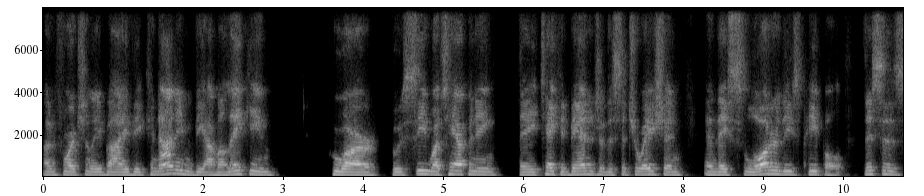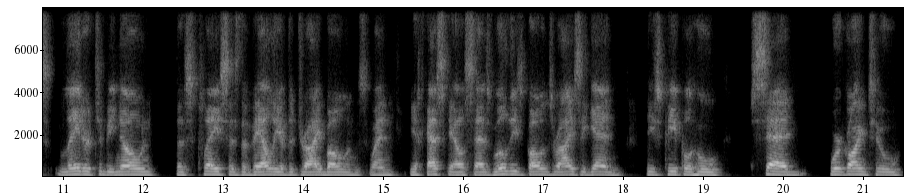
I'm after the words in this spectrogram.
unfortunately, by the Canaanim, the Amalekim, who are who see what's happening. They take advantage of the situation and they slaughter these people. This is later to be known, this place as the Valley of the Dry Bones, when Yechezkel says, Will these bones rise again? These people who said we're going to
